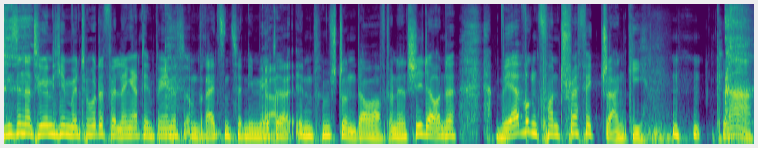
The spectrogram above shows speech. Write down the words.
Diese natürliche Methode verlängert den Penis um 13 Zentimeter Ja. in 5 Stunden dauerhaft. Und dann steht da unter Werbung von Traffic Junkie. Klar.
